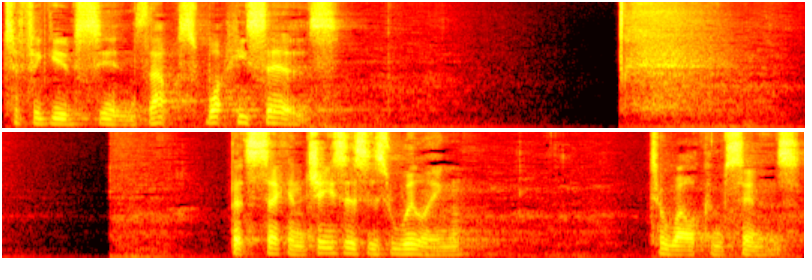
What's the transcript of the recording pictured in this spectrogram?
to forgive sins. That's what he says. But second, Jesus is willing to welcome sinners.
